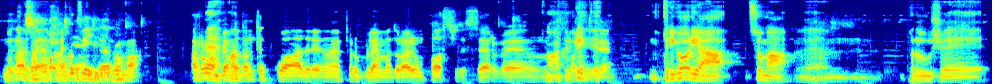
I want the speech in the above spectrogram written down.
Vabbè, Sa non quattro niente, figli, a? Roma, a Roma Eh, abbiamo quatt- tante squadre, non è problema trovare un posto se serve. No, perché dire. Trigoria, insomma, ehm, produce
